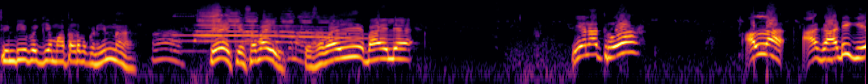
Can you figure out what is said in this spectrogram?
ತಿಂಡಿ ಬಗ್ಗೆ ಮಾತಾಡ್ಬೇಕು ನಿನ್ನ. ಹಾ. ಏ ಕೆಸಬಾಯಿ ಕೆಸಬಾಯಿ ಬಾಯಿಲೆ ಏನಾತ್ರು? ಅಲ್ಲ ಆ ಗಾಡಿಗೆ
